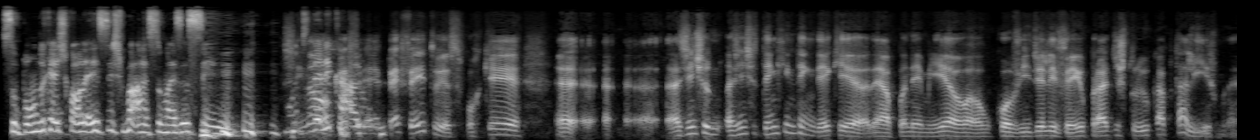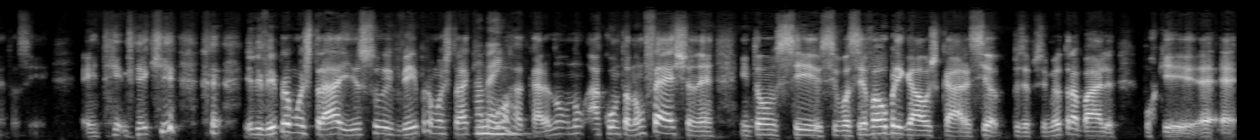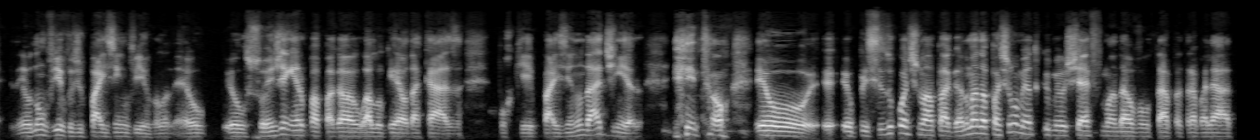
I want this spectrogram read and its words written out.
Supondo que a escola é esse espaço, mas assim, muito Não, delicado. É perfeito isso, porque é, é, é, a, gente, a gente tem que entender que né, a pandemia, o Covid, ele veio para destruir o capitalismo, né? Então, assim, É entender que ele veio para mostrar isso e veio para mostrar que, Amém. porra, cara, não, não, a conta não fecha, né? Então, se, se você vai obrigar os caras, se, por exemplo, se meu trabalho, porque é, é, eu não vivo de paizinho vírgula, né? Eu, eu sou engenheiro para pagar o aluguel da casa, porque paizinho não dá dinheiro. Então, eu, eu preciso continuar pagando, mas a partir do momento que o meu chefe mandar eu voltar para trabalhar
